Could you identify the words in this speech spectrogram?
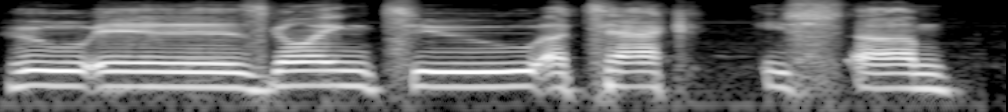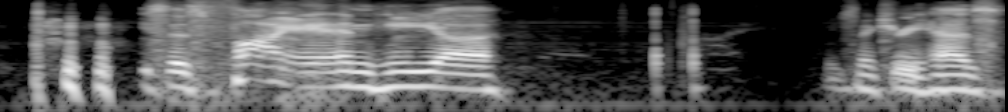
who is going to attack. He's um, he says fire, and he uh, just make sure he has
